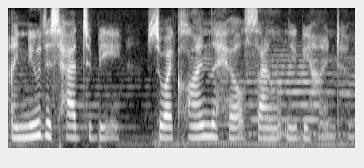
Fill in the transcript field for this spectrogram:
I knew this had to be, so I climbed the hill silently behind him.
